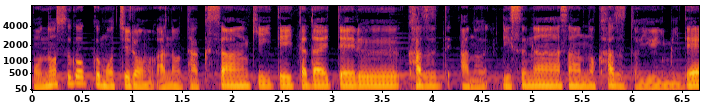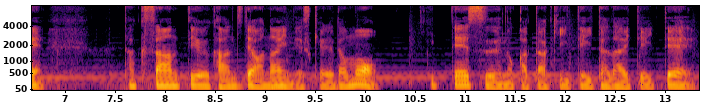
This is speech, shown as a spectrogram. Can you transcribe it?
ものすごくもちろんあのたくさん聞いていただいている数あのリスナーさんの数という意味でたくさんっていう感じではないんですけれども一定数の方聞いていただいていて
